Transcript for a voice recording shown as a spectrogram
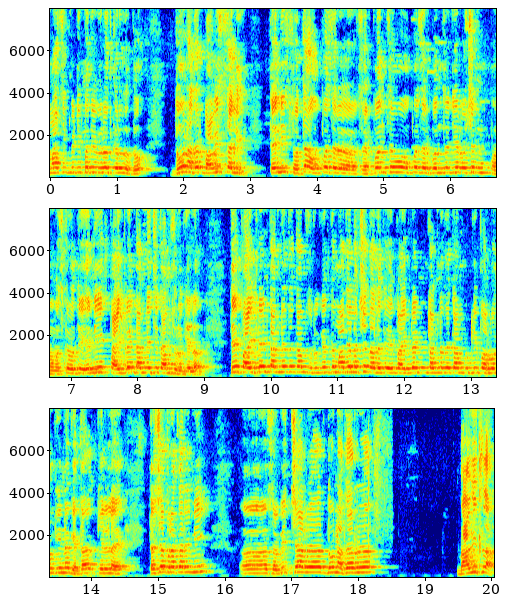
मासिक मिटिंगमध्ये विरोध करत होतो. दोन हजार बावीस साली त्यांनी स्वतः उपसर सरपंच व उपसरपंच जे रोशन मस्कर होते यांनी एक पाईपलाईन टाकण्याचे काम सुरू केलं. ते पाईपलाईन टाकण्याचं काम सुरू केलं तर माझ्या लक्षात आलं की पाईपलाईन टाकण्याचं काम कुठली परवानगी न घेता केलेलं आहे. तशा प्रकारे मी सव्वीस चार दोन हजार बावीसला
